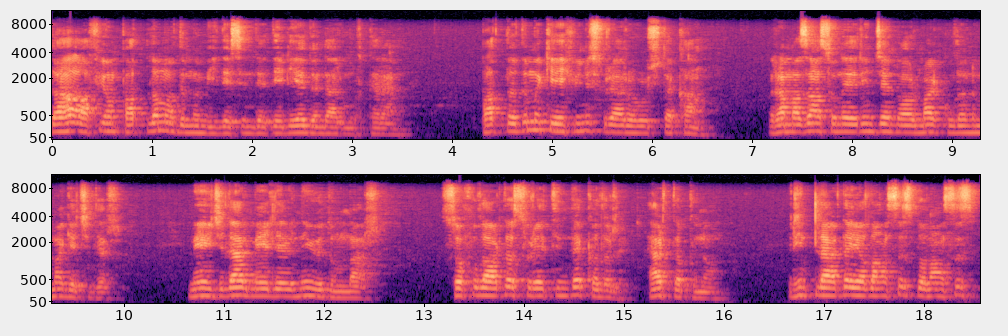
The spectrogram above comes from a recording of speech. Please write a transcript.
daha afyon patlamadı mı midesinde deliye döner muhterem. Patladı mı keyfini sürer oruçta kan. Ramazan sona erince normal kullanıma geçilir. Meyciler meylerini yudumlar. Sofularda suretinde kalır her tapınım. Rintlerde yalansız dolansız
